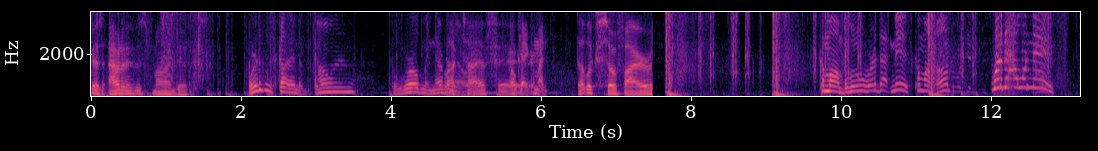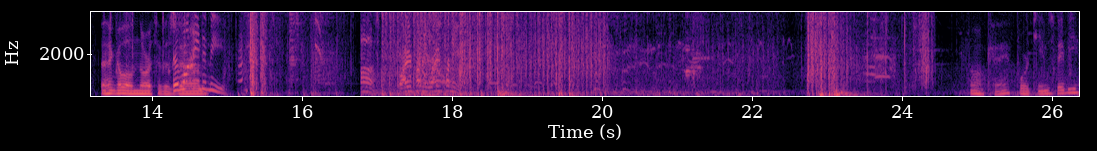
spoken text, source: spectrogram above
Guy's out of his mind, dude. Where did this guy end up going? The world may never Black know. tie right? affair. Okay, come on. That looks so fire. Come on, Blue. Where did that miss? Come on, up. Where did that one miss? I think a little north of his You're lying to me. Uh, right in front of you. Right in front of you. Okay, four teams, baby.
